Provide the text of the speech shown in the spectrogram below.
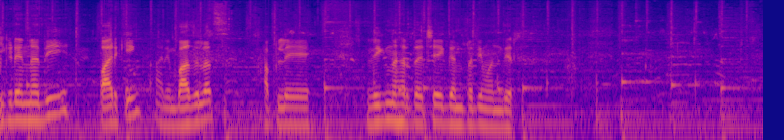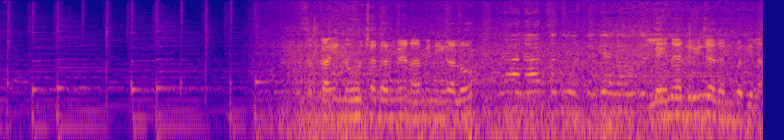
इकडे नदी पार्किंग आणि बाजूलाच आपले विघ्नहर्ताचे गणपती मंदिर. सकाळी नऊच्या दरम्यान आम्ही निघालो लेण्याद्रीच्या गणपतीला.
